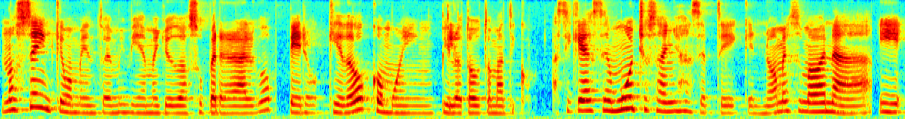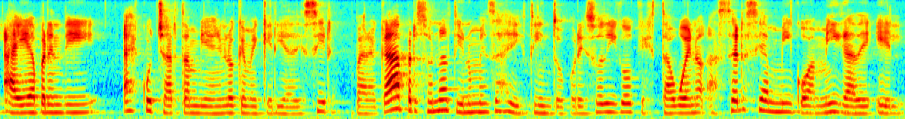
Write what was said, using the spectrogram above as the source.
No sé en qué momento de mi vida me ayudó a superar algo, pero quedó como en piloto automático. Así que hace muchos años acepté que no me sumaba nada y ahí aprendí a escuchar también lo que me quería decir. Para cada persona tiene un mensaje distinto, por eso digo que está bueno hacerse amigo o amiga de él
